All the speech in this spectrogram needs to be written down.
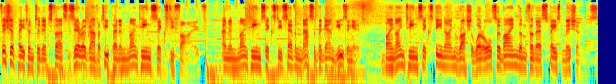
Fisher patented its first zero gravity pen in 1965 and in 1967 NASA began using it. By 1969 Russia were also buying them for their space missions.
